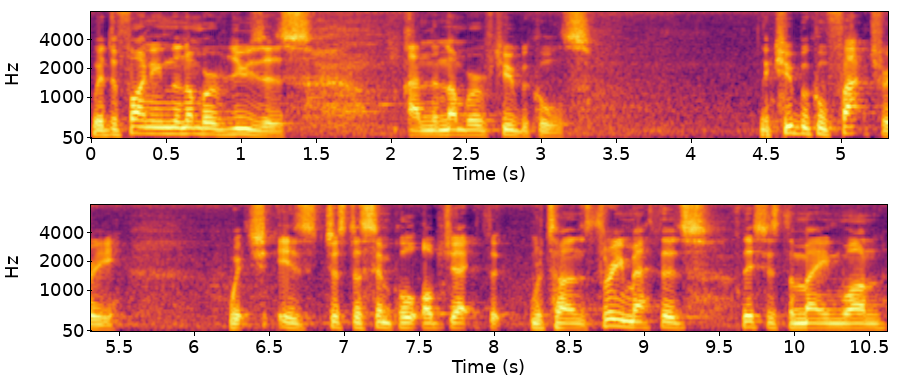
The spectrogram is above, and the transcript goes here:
We're defining the number of users and the number of cubicles. The cubicle factory which is just a simple object that returns three methods. This is the main one.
